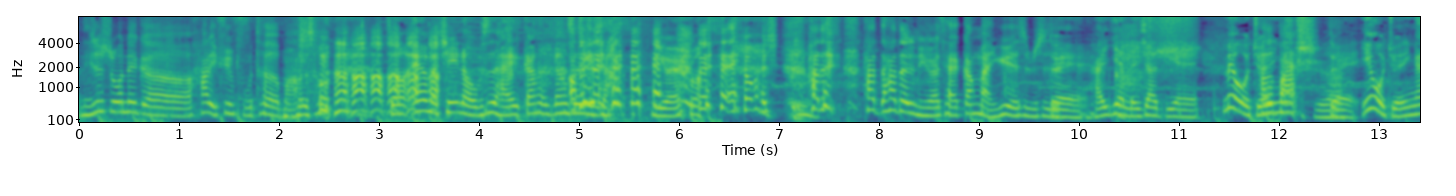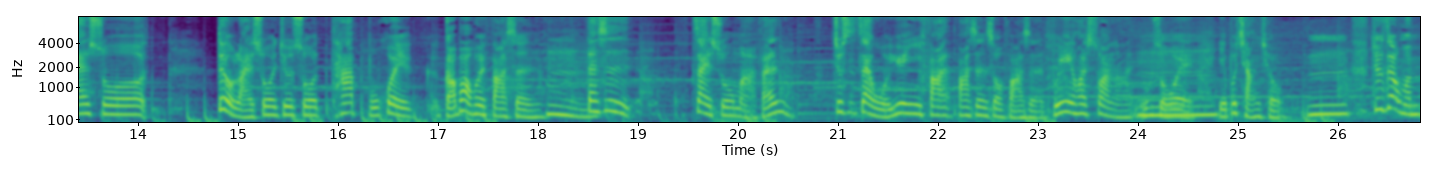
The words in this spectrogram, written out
你是说那个哈里逊福特吗？说 Al Pacino 不是还刚刚生一个小女儿吗？对，他的他他的女儿才刚满月，是不是？对，还验了一下 DNA。没有，我觉得八十了。对，因为我觉得应该说。对我来说，就是说他不会，搞不好会发生。嗯，但是再说嘛，反正就是在我愿意发发生的时候发生，不愿意的话算了，无所谓，嗯、也不强求。嗯，就在我们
